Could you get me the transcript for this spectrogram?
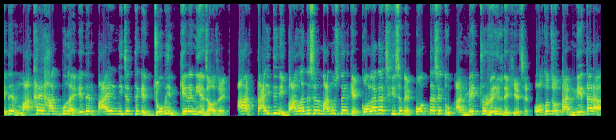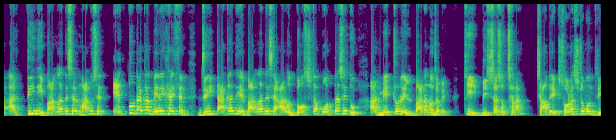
এদের মাথায় হাত বুলায় এদের পায়ের নিচের থেকে জমিন কেড়ে নিয়ে যাওয়া যায়। আর তাই তিনি বাংলাদেশের মানুষদেরকে কলাগাছ হিসেবে পদ্মা সেতু আর মেট্রো রেল দেখিয়েছেন। অথচ তার নেতারা আর তিনি বাংলাদেশের মানুষের এত টাকা মেরে খাইছেন, যেই টাকা দিয়ে বাংলাদেশে আরও দশটা পদ্মা সেতু আর মেট্রো রেল বানানো যাবে। কি বিশ্বাস হচ্ছে না? সাবেক স্বরাষ্ট্রমন্ত্রী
